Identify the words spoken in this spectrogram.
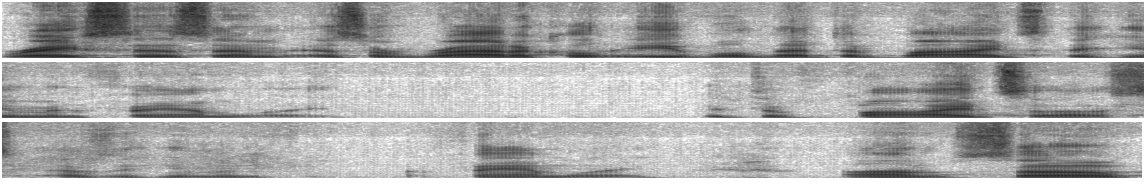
racism is a radical evil that divides the human family. It divides us as a human family. Um, so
